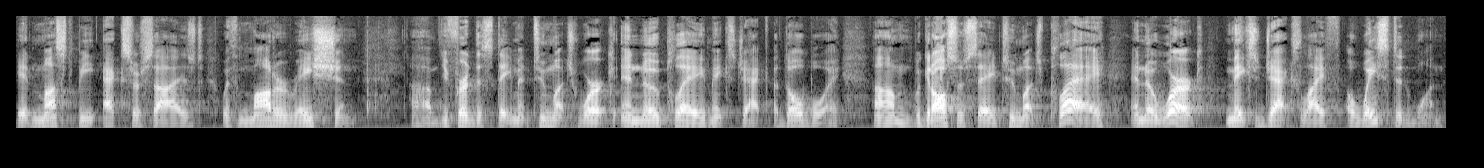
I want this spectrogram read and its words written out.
it must be exercised with moderation. Um, you've heard the statement, too much work and no play makes Jack a dull boy. Um, we could also say, too much play and no work makes Jack's life a wasted one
